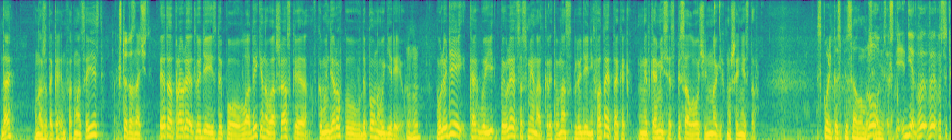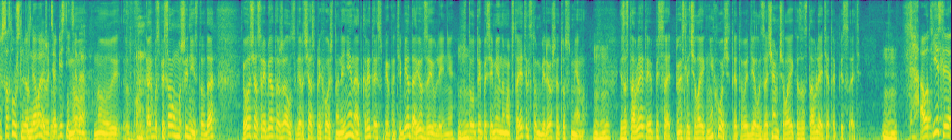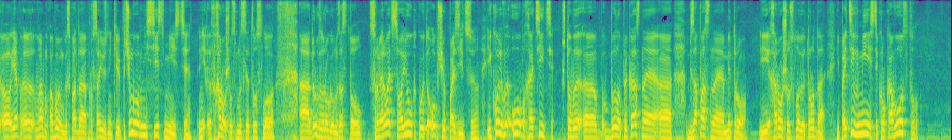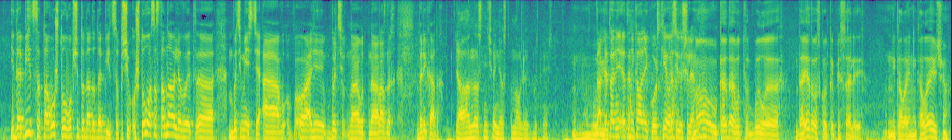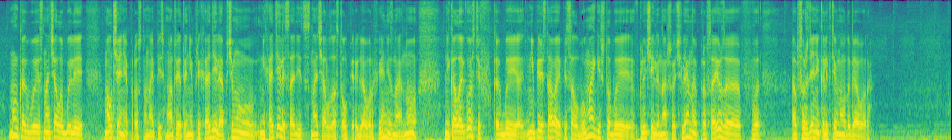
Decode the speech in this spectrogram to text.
да? У нас же такая информация есть. Что это значит? Это отправляют людей из депо Владыкина, Варшавская в командировку в депо Новогиреево. Угу. У людей как бы появляются смены открытые. У нас людей не хватает, так как медкомиссия списала очень многих машинистов. Сколько списала ну, машинистов? Ну, нет, вы, вы, все-таки со слушателями разговариваете, объясните, ну, да. Ну, как бы списал машинистов, да? И вот сейчас ребята жалуются, говорят, сейчас приходишь на линейный, открытая смена, тебе дают заявление, угу. что ты по семейным обстоятельствам берешь эту смену угу. и заставляют ее писать. Но если человек не хочет этого делать, зачем человека заставлять это писать? Угу. А вот если э, я э, вам обоим, господа профсоюзники, почему вам не сесть вместе, в хорошем смысле этого слова, а, друг за другом за стол, сформировать свою какую-то общую позицию, и коль вы оба хотите, чтобы э, было прекрасное, безопасное метро и хорошие условия труда, и пойти вместе к руководству, и добиться того, что, в общем-то, надо добиться. Почему, что вас останавливает э, быть вместе, а, а не быть на, вот, на разных баррикадах? А нас ничего не останавливает быть вместе. Ну, так, это, это Николай Никольский, да. Василий Шеляков. Ну, когда вот было до этого сколько писали Николаю Николаевичу. Ну, как бы сначала были молчания просто на письма, ответы не приходили. А почему не хотели садиться сначала за стол переговоров, я не знаю. Но Николай Гостев, как бы не переставая, писал бумаги, чтобы включили нашего члена профсоюза в обсуждение коллективного договора.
